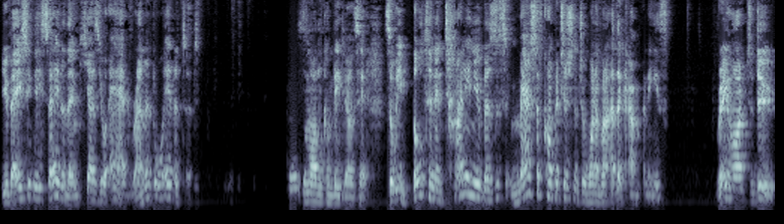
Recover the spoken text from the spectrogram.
you basically say to them, here's your ad, run it or edit it. Here's the model completely on its head. So we built an entirely new business, massive competition to one of our other companies, very hard to do.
